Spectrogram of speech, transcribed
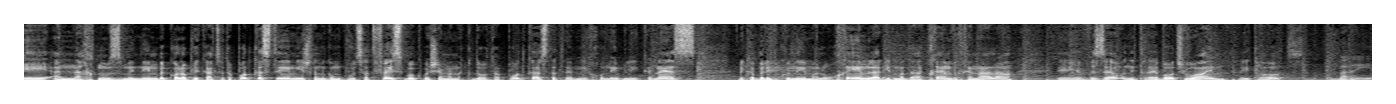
אה, אנחנו זמינים בכל אפליקציות הפודקאסטים, יש לנו גם קבוצת פייסבוק בשם אנקדוטה פודקאסט, אתם יכולים להיכנס, לקבל עדכונים על אורחים, להגיד מה דעתכם וכן הלאה. אה, וזהו, נתראה בעוד שבועיים, להתראות. ביי.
